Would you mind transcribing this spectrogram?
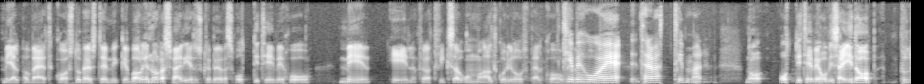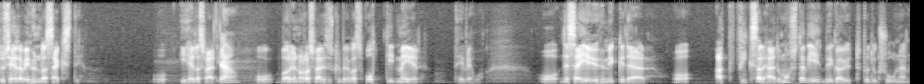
med hjälp av vätgas, då behövs det mycket. Bara i norra Sverige så skulle det behövas 80 TWh mer el för att fixa om allt går i lås på LKAB. TBH är terawattimmar. Nå, 80 TWh, vi säger idag producerar vi 160 och, i hela Sverige. Ja. Och bara i norra Sverige så skulle det behövas 80 mer TWh. Och det säger ju hur mycket det är. Och att fixa det här, då måste vi bygga ut produktionen.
